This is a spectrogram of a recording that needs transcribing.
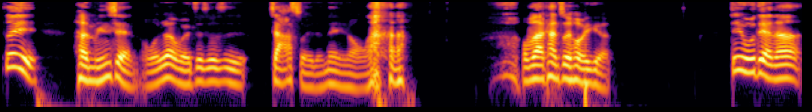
所以很明显，我认为这就是加水的内容啊。我们来看最后一个，第五点呢，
